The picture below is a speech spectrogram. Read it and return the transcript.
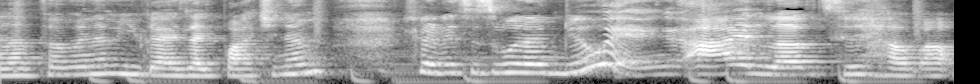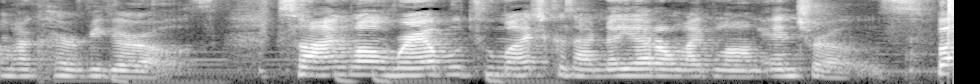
love filming them. You guys like watching them. So this is what I'm doing. I love to help out my curvy girls. So I ain't gonna ramble too much because I know y'all don't like long intros. But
